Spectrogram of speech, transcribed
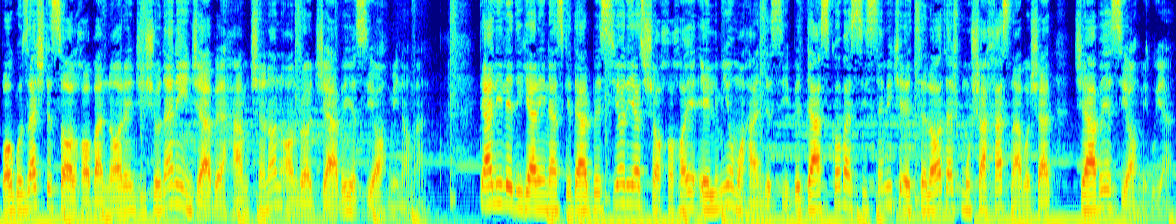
با گذشت سالها و نارنجی شدن این جعبه همچنان آن را جعبه سیاه مینامند. دلیل دیگر این است که در بسیاری از شاخه های علمی و مهندسی به دستگاه و سیستمی که اطلاعاتش مشخص نباشد جعبه سیاه می‌گویند.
